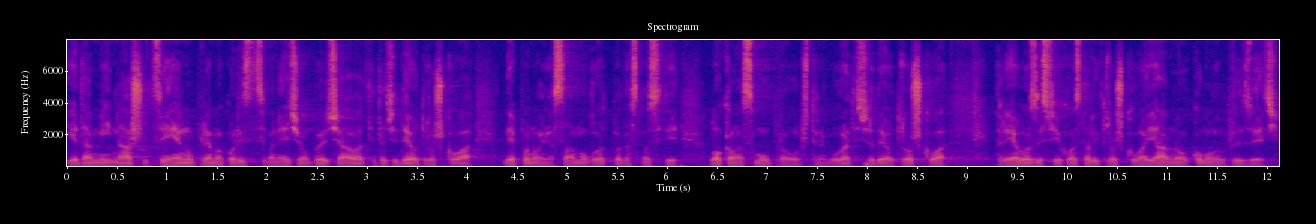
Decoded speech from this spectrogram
je da mi našu cenu prema korisnicima nećemo povećavati, da će deo troškova deponovanja samog otpada snositi lokalna samouprava opštine Bogatića, deo troškova prevoze svih ostalih troškova javnog komunalnog preduzeća.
